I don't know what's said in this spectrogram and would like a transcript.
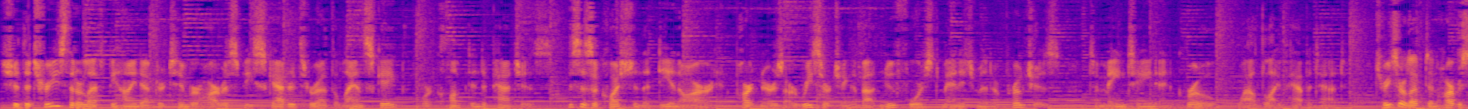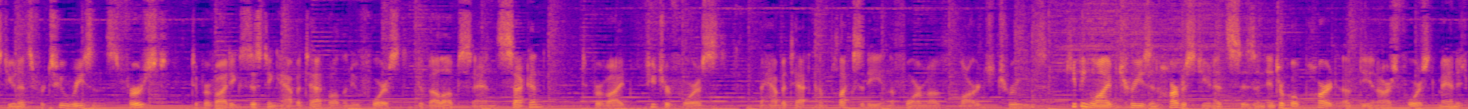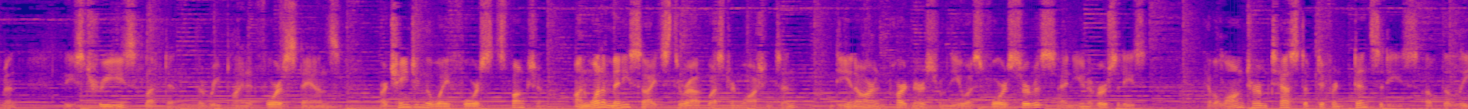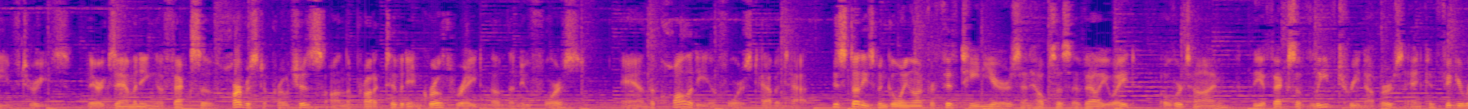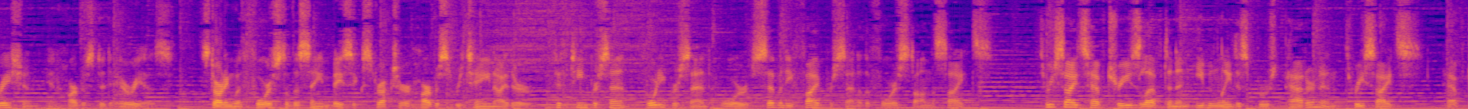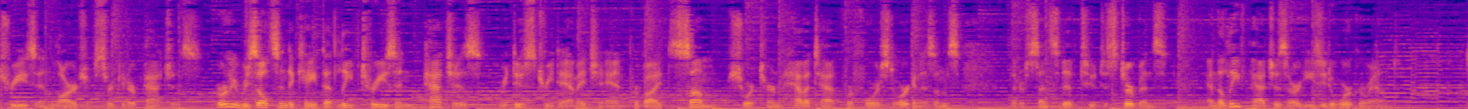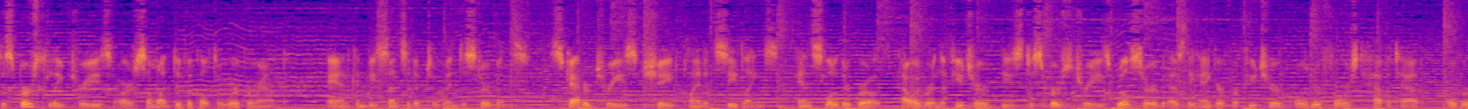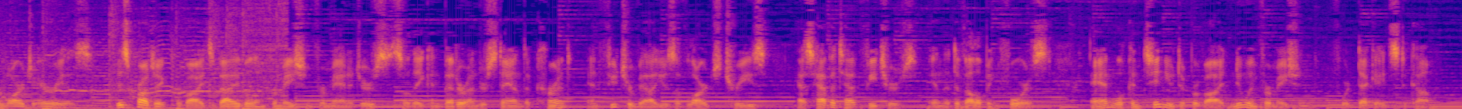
Should the trees that are left behind after timber harvest be scattered throughout the landscape or clumped into patches? This is a question that DNR and partners are researching about new forest management approaches to maintain and grow wildlife habitat. Trees are left in harvest units for two reasons. First, to provide existing habitat while the new forest develops, and second, to provide future forests the habitat complexity in the form of large trees. Keeping live trees in harvest units is an integral part of DNR's forest management. These trees, left in the replanted forest stands, are changing the way forests function. On one of many sites throughout western Washington, DNR and partners from the U.S. Forest Service and universities have a long-term test of different densities of the leave trees. They're examining effects of harvest approaches on the productivity and growth rate of the new forest and the quality of forest habitat. This study's been going on for 15 years and helps us evaluate, over time, the effects of leave tree numbers and configuration in harvested areas. Starting with forests of the same basic structure, harvests retain either 15%, 40%, or 75% of the forest on the sites. Three sites have trees left in an evenly dispersed pattern, and three sites have trees in large circular patches. Early results indicate that leave trees in patches reduce tree damage and provide some short-term habitat for forest organisms that are sensitive to disturbance, and the leave patches are easy to work around. Dispersed leave trees are somewhat difficult to work around and can be sensitive to wind disturbance. Scattered trees shade planted seedlings and slow their growth. However, in the future, these dispersed trees will serve as the anchor for future older forest habitat over large areas. This project provides valuable information for managers so they can better understand the current and future values of large trees as habitat features in the developing forest and will continue to provide new information for decades to come.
